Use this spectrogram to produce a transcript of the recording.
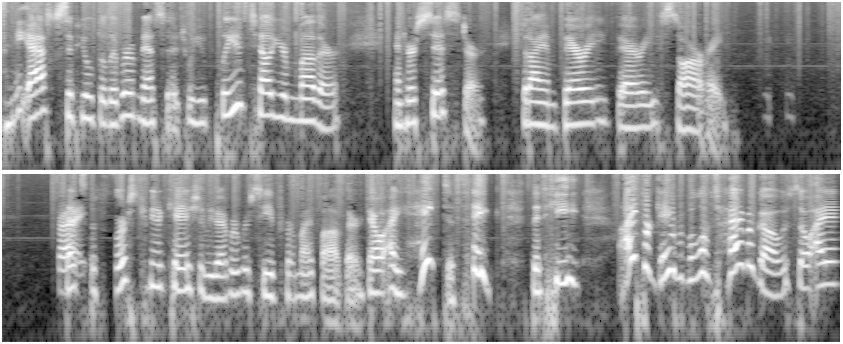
and he asks if you'll deliver a message. Will you please tell your mother and her sister that I am very, very sorry? Right. That's the first communication we've ever received from my father. Now, I hate to think that he, I forgave him a long time ago, so I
